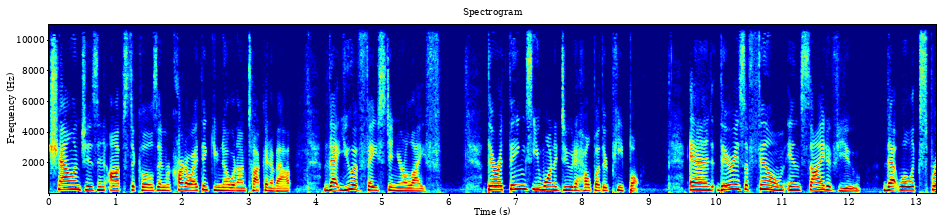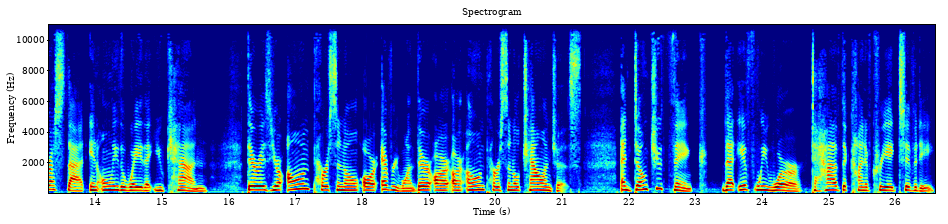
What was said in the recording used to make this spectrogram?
challenges and obstacles, and Ricardo, I think you know what I'm talking about, that you have faced in your life. There are things you want to do to help other people. And there is a film inside of you that will express that in only the way that you can. There is your own personal, or everyone, there are our own personal challenges. And don't you think that if we were to have the kind of creativity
